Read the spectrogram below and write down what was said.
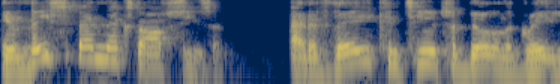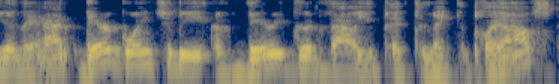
if they spend next offseason and if they continue to build on the great year they had, they're going to be a very good value pick to make the playoffs.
